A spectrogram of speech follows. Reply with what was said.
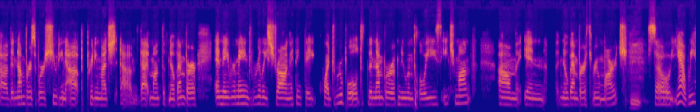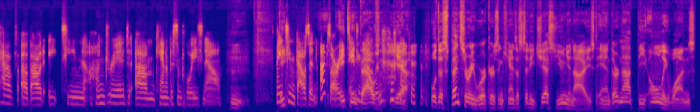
Uh, the numbers were shooting up pretty much um, that month of November, and they remained really strong. I think they quadrupled the number of new employees each month um, in November through March. Hmm. So, yeah, we have about 1,800 um, cannabis employees now. Hmm. 18,000. I'm sorry. 18,000. 18, yeah. Well, dispensary mm-hmm. workers in Kansas City just unionized, and they're not the only ones.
